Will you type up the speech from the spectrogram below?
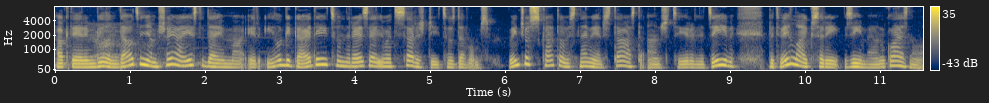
Aktierim Vilim Daudziņam šajā iestudējumā ir ilgi gaidīts un reizē ļoti sarežģīts uzdevums. Viņš uz skatuves nevien stāsta Anša Cīruļa dzīvi, bet vienlaikus arī zīmē un glezno.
